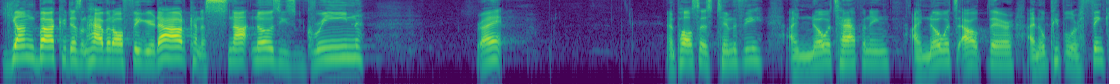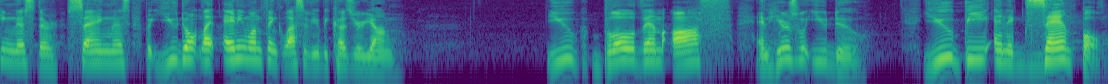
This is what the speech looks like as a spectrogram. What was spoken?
young buck who doesn't have it all figured out, kind of snot nose. He's green, right? And Paul says, Timothy, I know it's happening. I know it's out there. I know people are thinking this, they're saying this, but you don't let anyone think less of you because you're young. You blow them off, and here's what you do you be an example.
